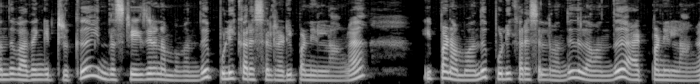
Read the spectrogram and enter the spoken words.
வந்து வதங்கிட்டுருக்கு. இந்த ஸ்டேஜில் நம்ம வந்து புளி கரைசல் ரெடி பண்ணிடலாங்க. இப்போ நம்ம வந்து புளி கரைசல் வந்து இதில் வந்து ஆட் பண்ணிடலாங்க.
